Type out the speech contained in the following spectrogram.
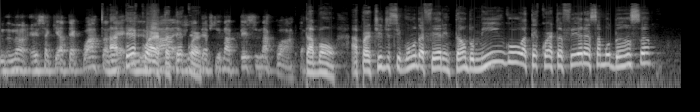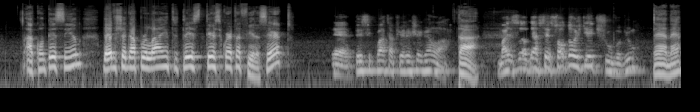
não, esse aqui é até quarta, né? Até quarta, Lá, até quarta. Deve ser na terça e na quarta. Tá bom. A partir de segunda-feira, então, domingo até quarta-feira, essa mudança acontecendo deve chegar por lá entre terça e quarta-feira, certo? É, terça e quarta-feira chegando lá. Tá. Mas deve ser só dois dias de chuva, viu? É, né?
